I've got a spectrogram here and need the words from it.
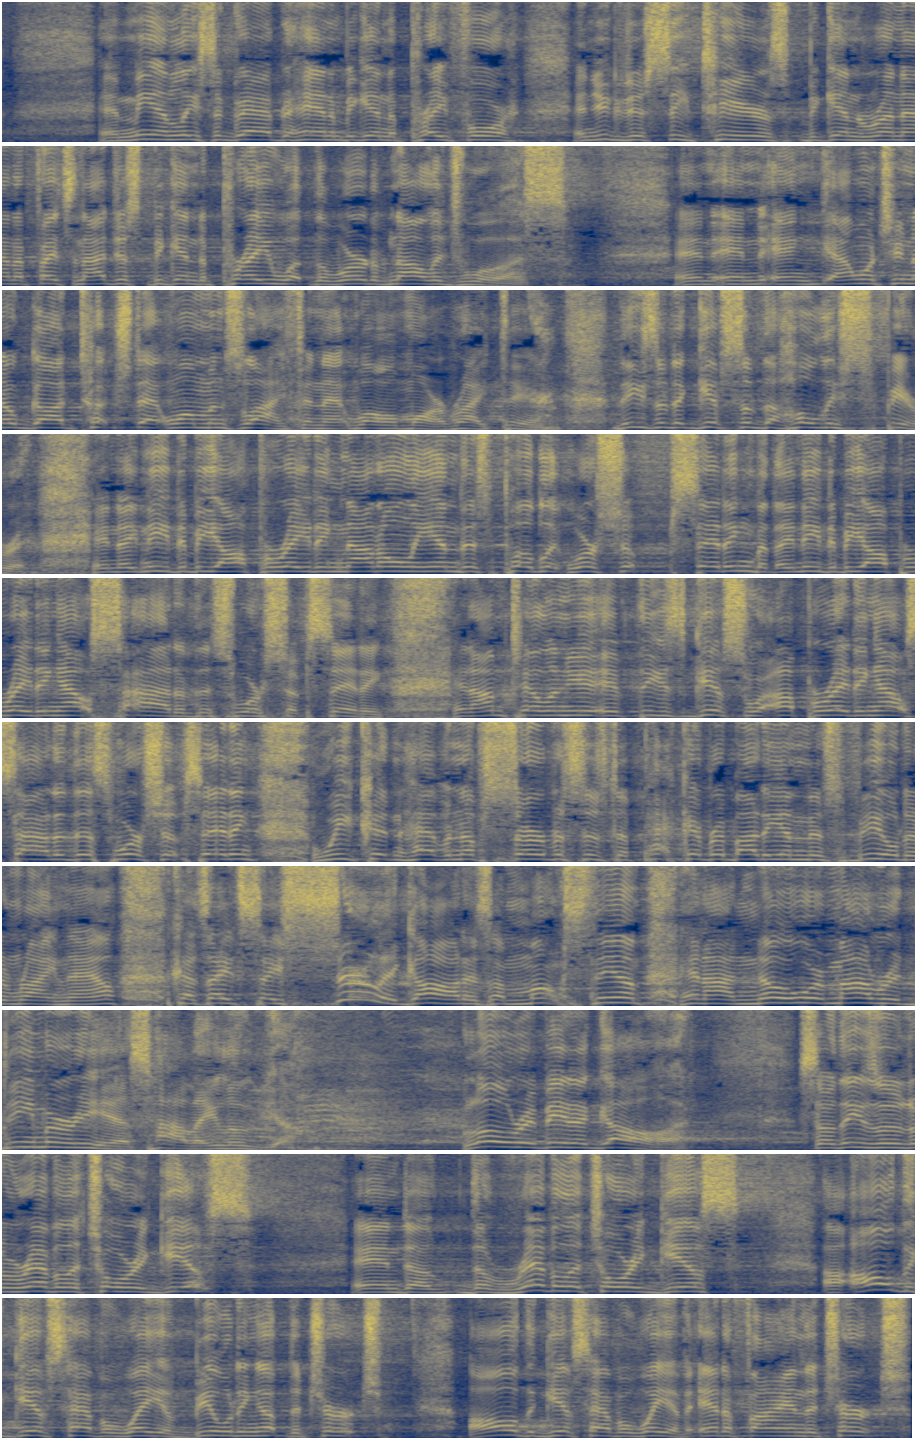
And me and Lisa grabbed her hand and began to pray for her and you could just see tears begin to run down her face and I just began to pray what the word of knowledge was. And, and, and I want you to know God touched that woman's life in that Walmart right there. These are the gifts of the Holy Spirit. And they need to be operating not only in this public worship setting, but they need to be operating outside of this worship setting. And I'm telling you, if these gifts were operating outside of this worship setting, we couldn't have enough services to pack everybody in this building right now because they'd say, Surely God is amongst them, and I know where my Redeemer is. Hallelujah. Glory be to God. So these are the revelatory gifts. And uh, the revelatory gifts, uh, all the gifts have a way of building up the church. All the gifts have a way of edifying the church.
